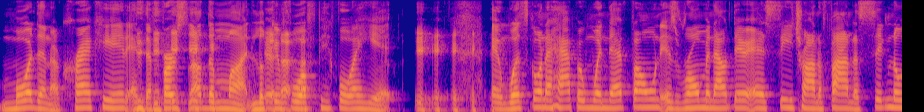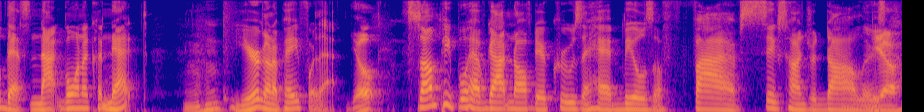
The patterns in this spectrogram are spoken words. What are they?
more than a crackhead at the first of the month looking for a, for a hit. And what's going to happen when that phone is roaming out there at sea trying to find a signal that's not going to connect? Mm-hmm. You're going to pay for that. Yep. Some people have gotten off their cruise and had bills of five, six hundred dollars, Yeah.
